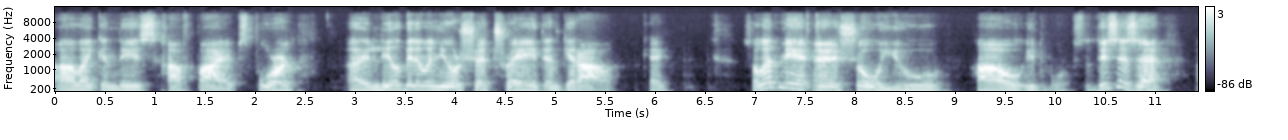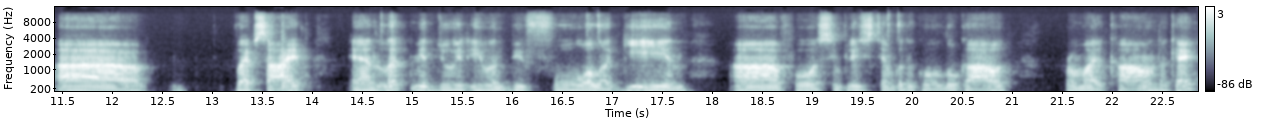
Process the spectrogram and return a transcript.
uh, like in this half pipe sport, a little bit of inertia trade and get out, okay? So let me uh, show you how it works. This is a uh, website and let me do it even before login uh, for simplicity, I'm going to go logout from my account, okay?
